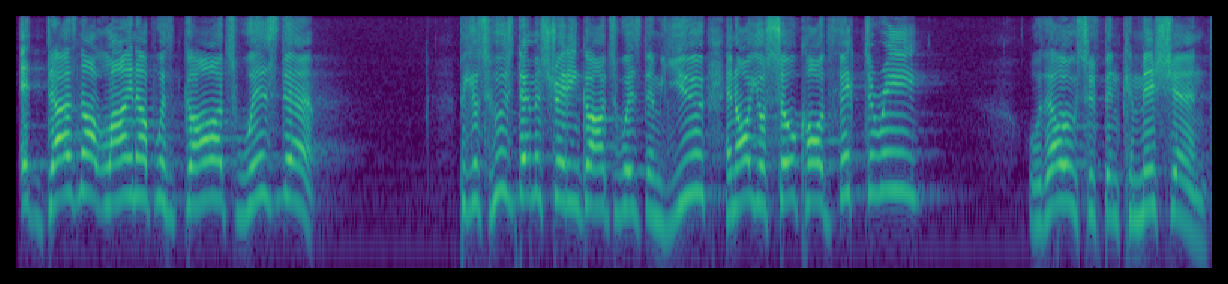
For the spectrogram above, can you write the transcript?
It does not line up with God's wisdom. Because who's demonstrating God's wisdom? You and all your so called victory? Or those who've been commissioned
